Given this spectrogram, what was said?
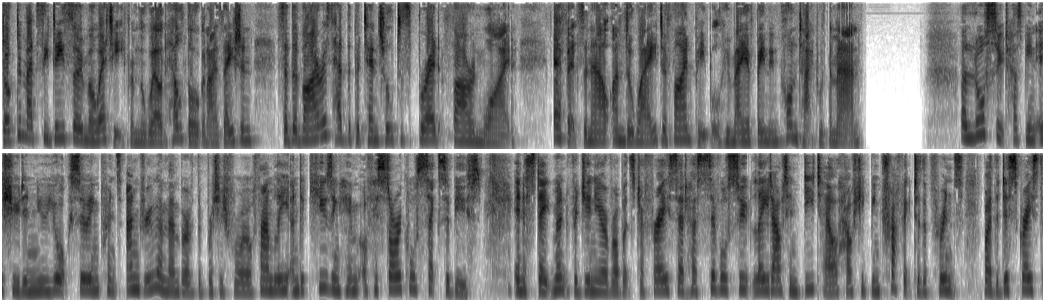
Dr. Matshidiso Moeti from the World Health Organization said the virus had the potential to spread far and wide. Efforts are now underway to find people who may have been in contact with the man. A lawsuit has been issued in New York suing Prince Andrew, a member of the British royal family, and accusing him of historical sex abuse. In a statement, Virginia Roberts Giuffre said her civil suit laid out in detail how she'd been trafficked to the prince by the disgraced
